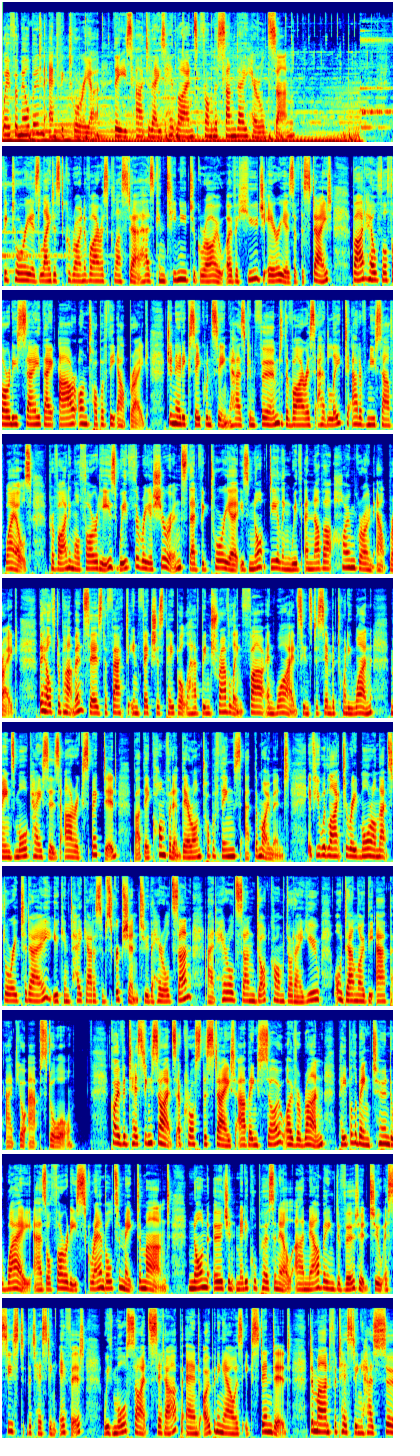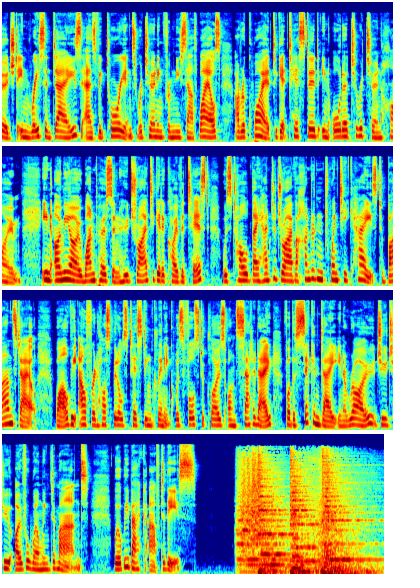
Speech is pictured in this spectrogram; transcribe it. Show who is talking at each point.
Speaker 1: We're for Melbourne and Victoria. These are today's headlines from the Sunday Herald Sun. Victoria's latest coronavirus cluster has continued to grow over huge areas of the state, but health authorities say they are on top of the outbreak. Genetic sequencing has confirmed the virus had leaked out of New South Wales, providing authorities with the reassurance that Victoria is not dealing with another homegrown outbreak. The health department says the fact infectious people have been travelling far and wide since December December 21 means more cases are expected, but they're confident they're on top of things at the moment. If you would like to read more on that story today, you can take out a subscription to the Herald Sun at heraldsun.com.au or download the app at your app store. COVID testing sites across the state are being so overrun, people are being turned away as authorities scramble to meet demand. Non urgent medical personnel are now being diverted to assist the testing effort, with more sites set up and opening hours extended. Demand for testing has surged in recent days as Victorians returning from New South Wales are required to get tested in order to return home. In Omeo, one person who tried to get a COVID test was told they had to drive 120 k's to Bairnsdale, while the Alfred Hospital's testing clinic was forced to close on Saturday for the second day in a row due to overwhelming demand. We'll be back after this.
